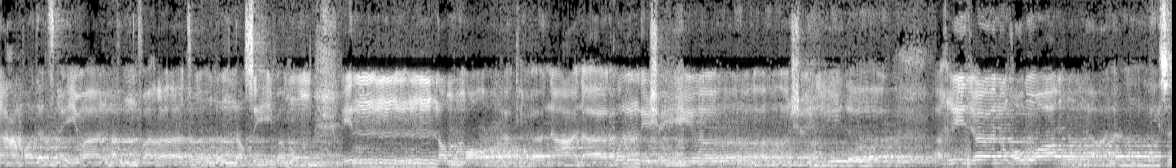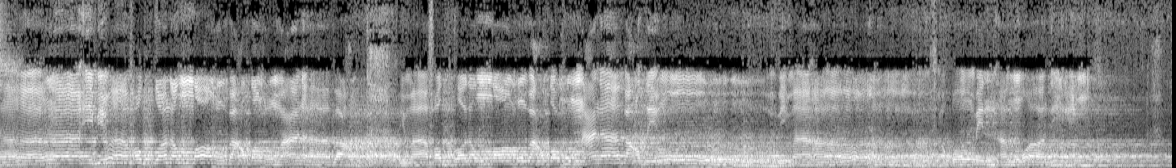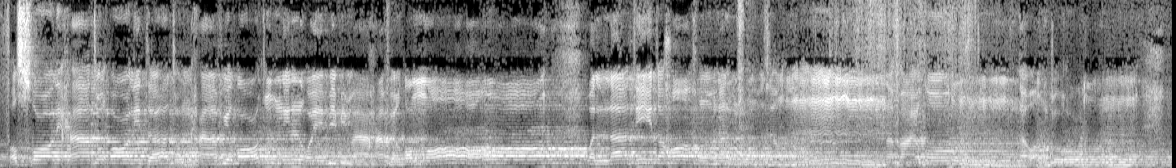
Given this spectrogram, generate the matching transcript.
عقدت أيمانكم فآتوهم نصيبهم. إن الله كان على كل شيء شهيدا. فالصالحات قانتات حافظات للغيب بما حفظ الله واللاتي تخافون نشوزهن فعظوهن واهجروهن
